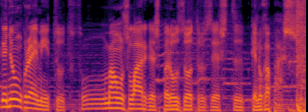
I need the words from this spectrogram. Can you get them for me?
ganhou um Grammy e tudo. Mãos largas para os outros, este pequeno rapaz.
